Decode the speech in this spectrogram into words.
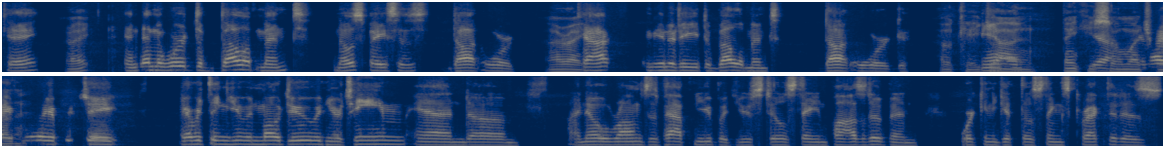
okay right and then the word development no spaces, dot org. All right. Cat Community Development dot org. Okay, John. And, thank you yeah, so much, brother. I really appreciate everything you and Mo do and your team. And um, I know wrongs have happened to you, but you're still staying positive and working to get those things corrected. is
